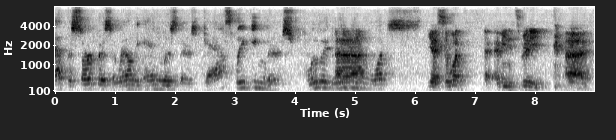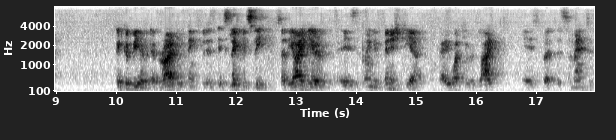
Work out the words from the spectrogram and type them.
at the surface, around the annulus, there's gas leaking, there's fluid leaking? Uh, What's, Yeah, so what, I- mean, it's really, uh, it could be a, a variety of things, but it's, it's liquids leaking. So the idea is that when you're finished here, okay, what you would like is that the cement has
